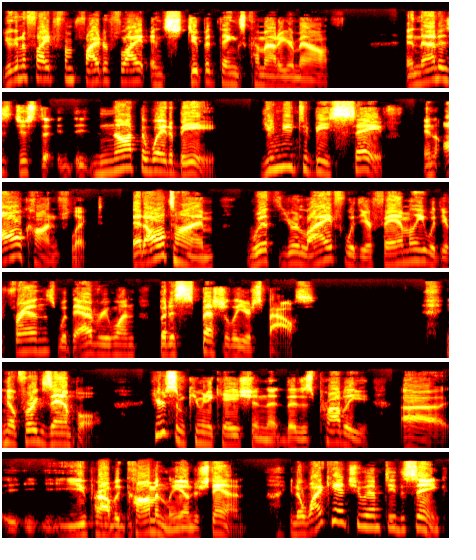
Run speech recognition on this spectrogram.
you're going to fight from fight or flight and stupid things come out of your mouth. And that is just not the way to be. You need to be safe in all conflict at all time with your life, with your family, with your friends, with everyone, but especially your spouse. You know, for example, here's some communication that, that is probably uh, you probably commonly understand. You know, why can't you empty the sink?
